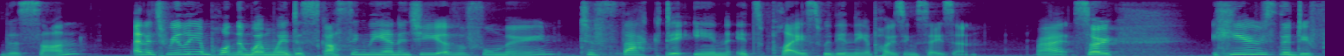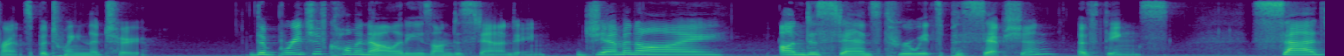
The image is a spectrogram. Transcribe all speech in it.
the sun. And it's really important that when we're discussing the energy of a full moon to factor in its place within the opposing season, right? So here's the difference between the two the bridge of commonality is understanding. Gemini understands through its perception of things, Sag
